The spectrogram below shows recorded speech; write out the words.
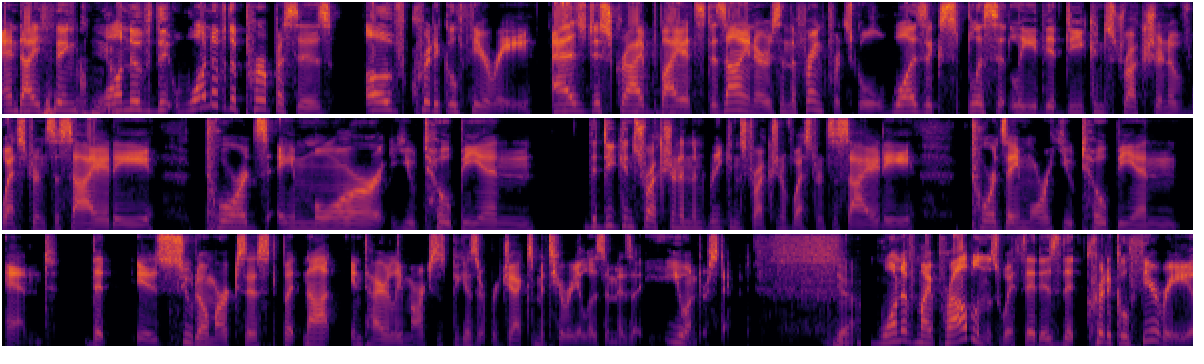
And I think Yeah. one of the one of the purposes of critical theory, as described by its designers in the Frankfurt School, was explicitly the deconstruction of Western society towards a more utopian the deconstruction and then reconstruction of Western society towards a more utopian end that is pseudo Marxist, but not entirely Marxist because it rejects materialism as a you understand. Yeah. One of my problems with it is that critical theory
